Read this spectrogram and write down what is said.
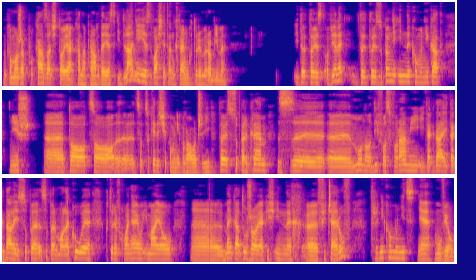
tylko może pokazać to, jaka naprawdę jest. I dla niej jest właśnie ten krem, który my robimy. I to, to jest o wiele, to, to jest zupełnie inny komunikat niż to, co, e, co, co kiedyś się komunikowało, czyli to jest super krem z e, monodifosforami i tak dalej, i tak dalej, super, super molekuły, które wchłaniają i mają mega dużo jakichś innych feature'ów, które nikomu nic nie mówią,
